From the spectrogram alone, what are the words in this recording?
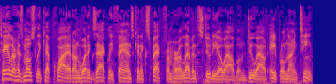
Taylor has mostly kept quiet on what exactly fans can expect from her 11th studio album, due out April 19th.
